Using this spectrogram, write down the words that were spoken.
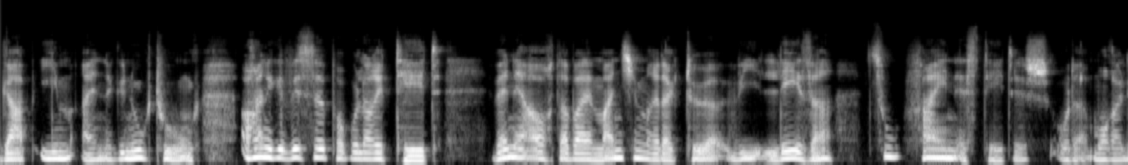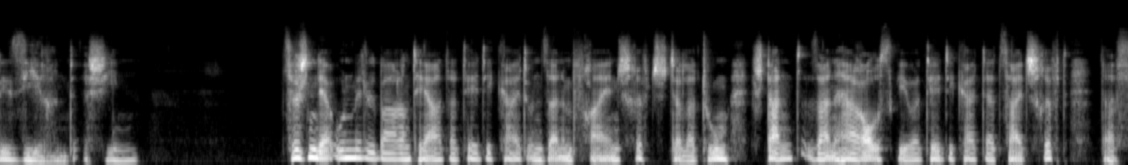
gab ihm eine Genugtuung, auch eine gewisse Popularität, wenn er auch dabei manchem Redakteur wie Leser zu feinästhetisch oder moralisierend erschien. Zwischen der unmittelbaren Theatertätigkeit und seinem freien Schriftstellertum stand seine Herausgebertätigkeit der Zeitschrift Das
